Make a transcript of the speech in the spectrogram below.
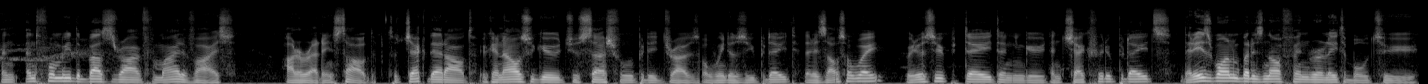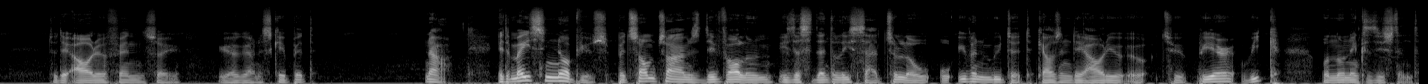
and, and for me the best drive for my device are already installed. So check that out. You can also go to search for update drives or Windows Update. That is also a way. Windows Update and go and check for updates. There is one but it's nothing relatable to to the audio thing so you're gonna skip it. Now it may seem obvious, but sometimes the volume is accidentally set to low or even muted, causing the audio to appear weak or non-existent.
